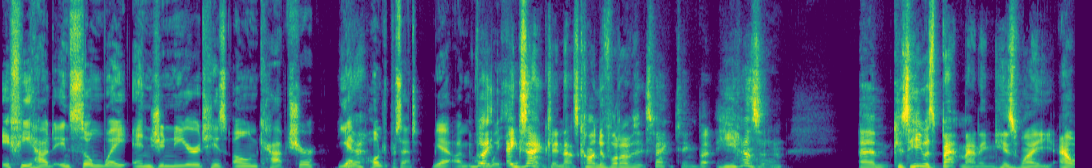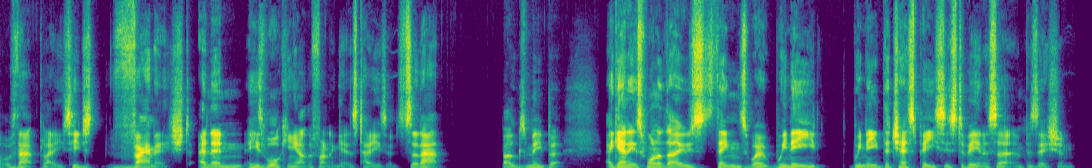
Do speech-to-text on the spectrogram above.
if he had in some way engineered his own capture. Yeah, Yeah. hundred percent. Yeah, I'm, I'm with you. exactly, and that's kind of what I was expecting. But he uh-huh. hasn't, um, because he was Batmaning his way out of that place. He just vanished, and then he's walking out the front and gets tasered. So that bugs me. But again, it's one of those things where we need we need the chess pieces to be in a certain position.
